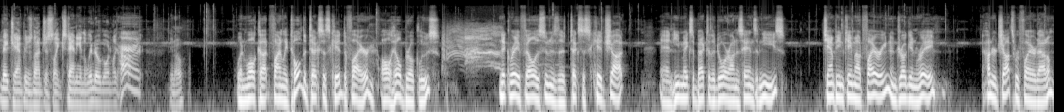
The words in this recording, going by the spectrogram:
Nate Champion's not just like standing in the window going like, "Hi," you know. when Wolcott finally told the Texas kid to fire, all hell broke loose. Nick Ray fell as soon as the Texas kid shot, and he makes it back to the door on his hands and knees. Champion came out firing and drug in Ray. Hundred shots were fired at him.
